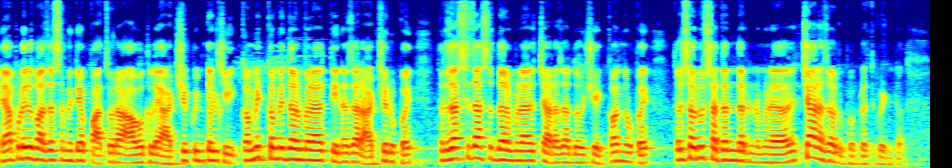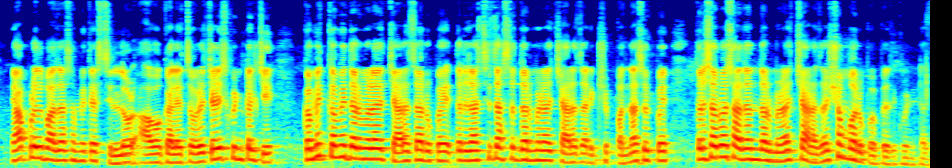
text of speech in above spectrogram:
यापुढील बाजार समिती आहे पाचोरा आवकले आठशे क्विंटलची कमीत कमी दर मिळाला तीन हजार आठशे रुपये तर जास्तीत जास्त दर मिळाला चार हजार दोनशे एकावन्न रुपये तर सर्वसाधारण दर मिळाला चार हजार रुपये प्रति क्विंटल. यापुढील बाजार समिती सिल्लोड आवक आल्या चौवेचाळीस क्विंटलची कमीत कमी दर मिळाला चार हजार रुपये तर जास्तीत जास्त दर मिळाला चार हजार एकशे पन्नास रुपये तर सर्वसाधारण दर मिळाला चार हजार शंभर रुपये प्रति क्विंटल.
